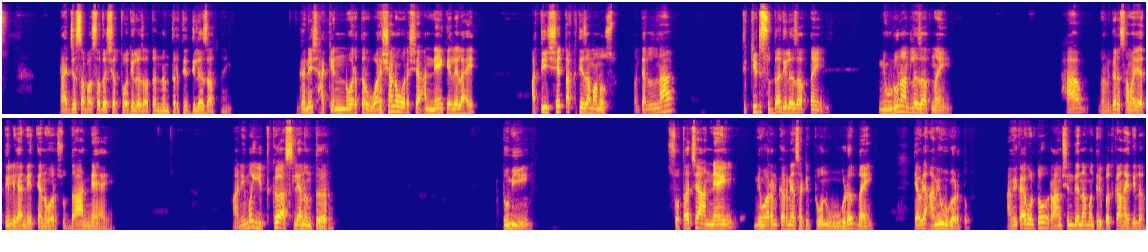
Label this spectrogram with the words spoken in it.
राज्यसभा सदस्यत्व दिलं जातं नंतर ते दिलं जात नाही. गणेश हाकेंवर तर वर्षानुवर्ष अन्याय केलेला आहे. अतिशय ताकदीचा माणूस पण त्यांना तिकीट सुद्धा दिलं जात नाही. निवडून आणलं जात नाही. हा धनगर समाजातील ह्या नेत्यांवर सुद्धा अन्याय आहे. आणि मग इतकं असल्यानंतर तुम्ही स्वतःच्या अन्याय निवारण करण्यासाठी तोंड उघडत नाही त्यावेळी आम्ही उघडतो. आम्ही काय बोलतो? राम शिंदेना मंत्रिपद का नाही दिलं?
